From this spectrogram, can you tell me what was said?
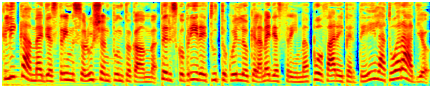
Clicca a mediastreamsolution.com per scoprire tutto quello che la Mediastream può fare per te e la tua radio.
